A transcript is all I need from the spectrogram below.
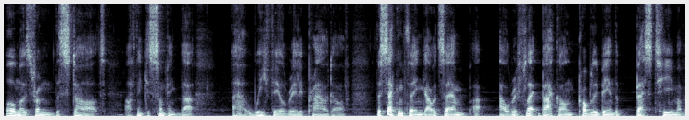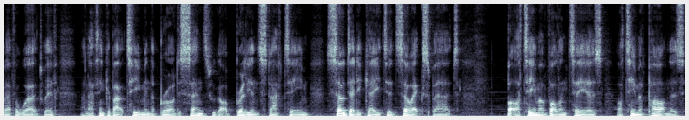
almost from the start, I think is something that uh, we feel really proud of. The second thing I would say I'm, I'll reflect back on probably being the best team I've ever worked with. And I think about team in the broadest sense. We've got a brilliant staff team, so dedicated, so expert. But our team of volunteers, our team of partners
